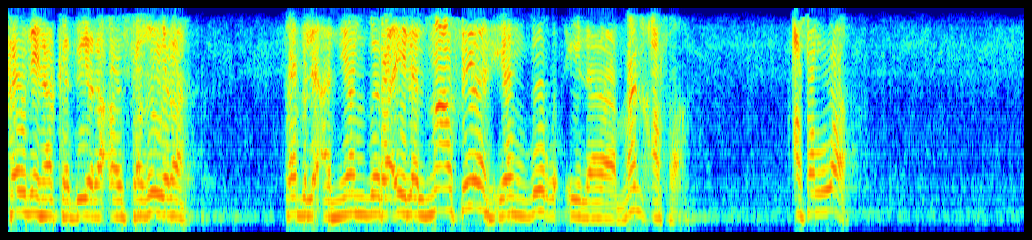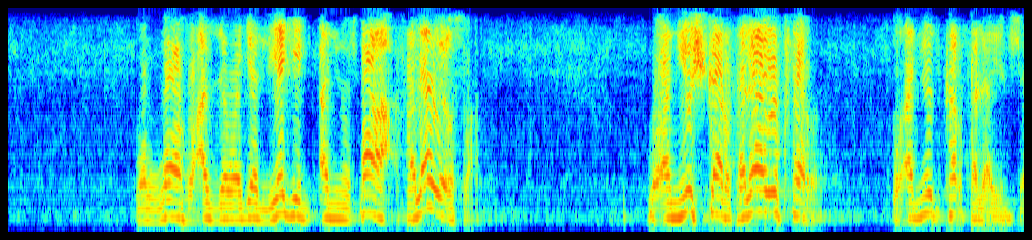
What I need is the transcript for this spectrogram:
كونها كبيرة أو صغيرة قبل أن ينظر إلى المعصية ينظر إلى من عصى. عصى الله. والله عز وجل يجب أن يطاع فلا يعصى وأن يشكر فلا يكفر وأن يذكر فلا ينسى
